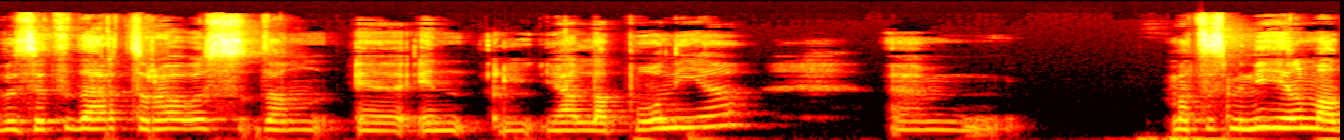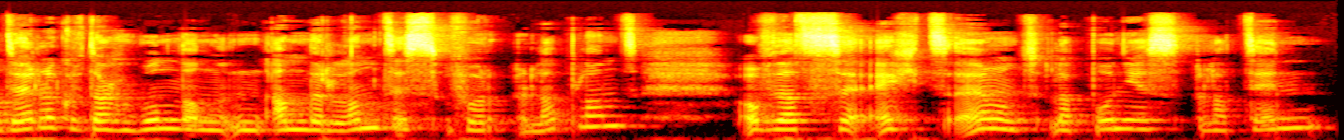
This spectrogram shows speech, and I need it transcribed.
we zitten daar trouwens dan in ja, Laponia. Um, maar het is me niet helemaal duidelijk of dat gewoon dan een ander land is voor Lapland. Of dat ze echt, hè, want Laponië is Latijn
